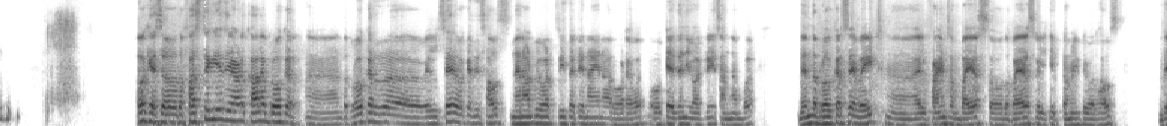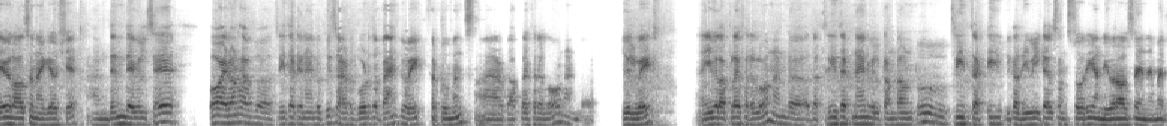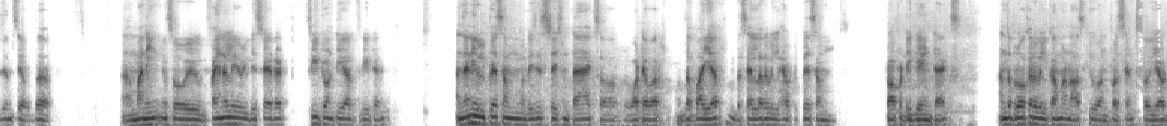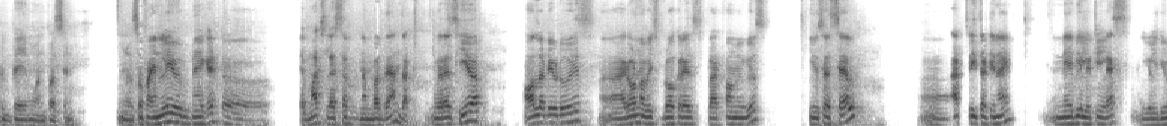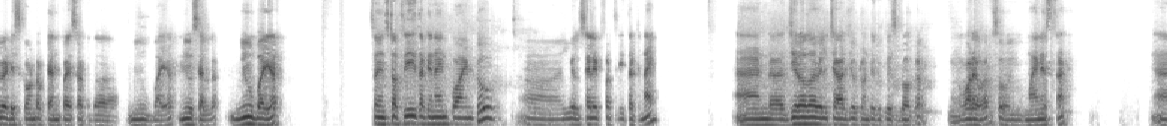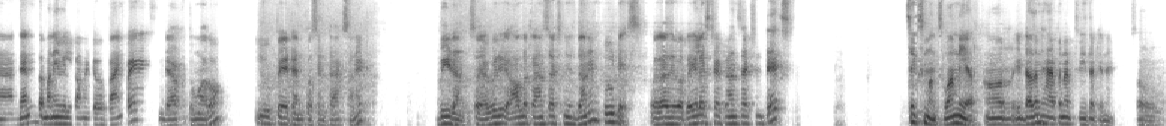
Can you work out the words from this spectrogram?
Okay, so the first thing is you have to call a broker. Uh, the broker uh, will say, okay, this house may not be worth 339 or whatever. Okay, then you agree some number. Then the broker say, wait, uh, I'll find some buyers. So the buyers will keep coming to your house. They will also negotiate. And then they will say, oh, I don't have uh, 339 rupees. I have to go to the bank, wait for two months. I have to apply for a loan and uh, you'll wait. You will apply for a loan and uh, the 339 will come down to 330 because he will tell some story and you are also in emergency of the uh, money. So finally you will decide at 320 or 310 and then you will pay some registration tax or whatever. The buyer the seller will have to pay some property gain tax. And the broker will come and ask you 1% so you have to pay him 1% Uh, so finally you may get uh, a much lesser number than that. Whereas here all that you do is uh, i don't know which brokerage platform you use you say sell uh, at 339 maybe a little less you will give a discount of 10 paisa to the new buyer new seller new buyer so instead of 339.2, uh, you will sell it for 339 and uh, Zerodha will charge you 20 rupees broker, whatever. So you minus that. And then the money will come into your bank by day after tomorrow. You pay 10% tax on it. Be done. So every all the transaction is done in two days. Whereas your real estate transaction takes six months, one year, or it doesn't happen at 339. So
